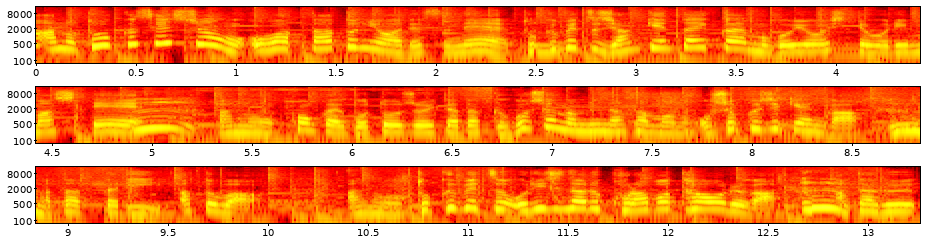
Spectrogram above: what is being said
らあのトークセッション終わった後にはですね特別じゃんけん大会もご用意しておりまして、うん。あの今回ご登場いただく5社の皆様のお食事券がうん。当たったり、あとはあの特別オリジナルコラボタオルがうん。当たる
